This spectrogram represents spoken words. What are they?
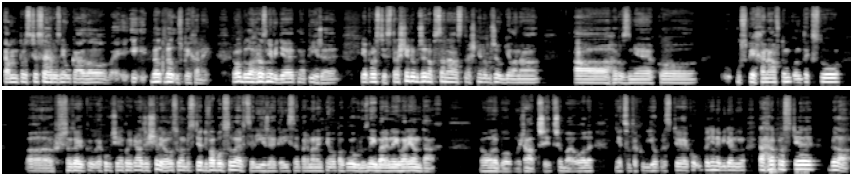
tam prostě se hrozně ukázalo, byl, byl uspěchaný. Jo, bylo hrozně vidět na té hře. Je prostě strašně dobře napsaná, strašně dobře udělaná a hrozně jako uspěchaná v tom kontextu, uh, už jsme to jako, jako určitě několikrát řešili, jo? jsou tam prostě dva bosové v celé hře, které se permanentně opakují v různých barevných variantách. Jo, nebo možná tři třeba, jo, ale něco takového prostě jako úplně nevýdaného. Ta hra prostě byla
